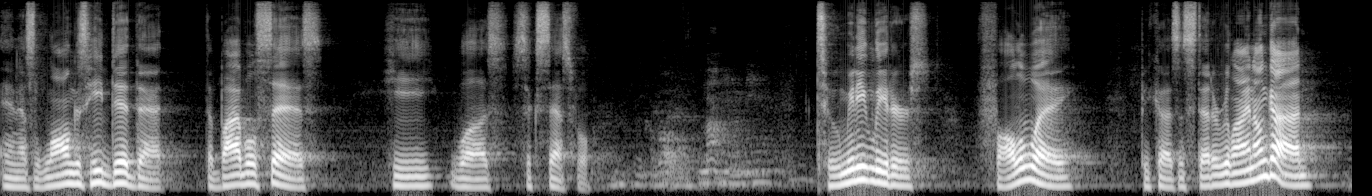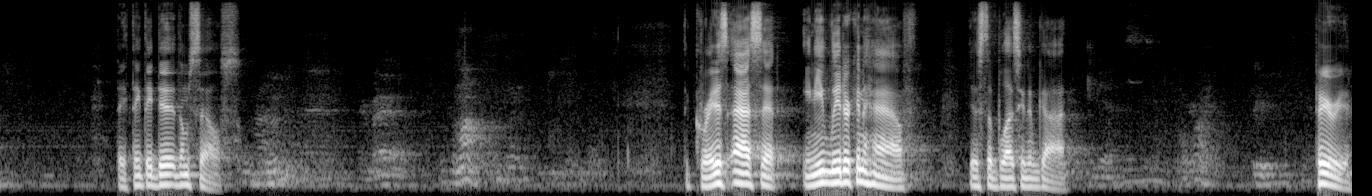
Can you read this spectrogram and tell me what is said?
And as long as he did that, the Bible says he was successful. Too many leaders fall away because instead of relying on God, they think they did it themselves. The greatest asset any leader can have is the blessing of God. Period.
